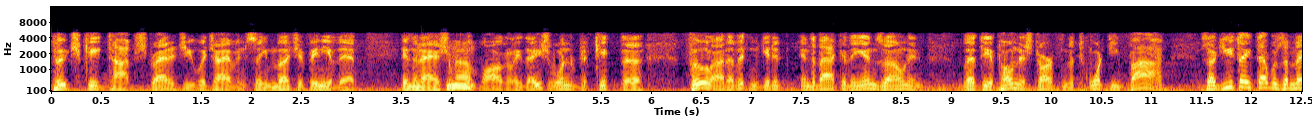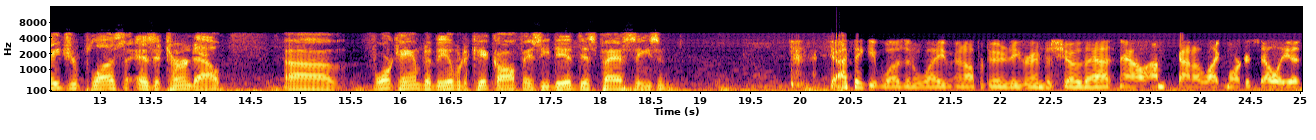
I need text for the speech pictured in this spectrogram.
pooch kick type strategy, which I haven't seen much, if any, of that in the National no. Football League. They just wanted to kick the fool out of it and get it in the back of the end zone and let the opponent start from the 25. So, do you think that was a major plus as it turned out? uh, for Cam to be able to kick off as he did this past season? Yeah, I think it was in a way an opportunity for him to show that. Now I'm kind of like Marcus Elliott.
